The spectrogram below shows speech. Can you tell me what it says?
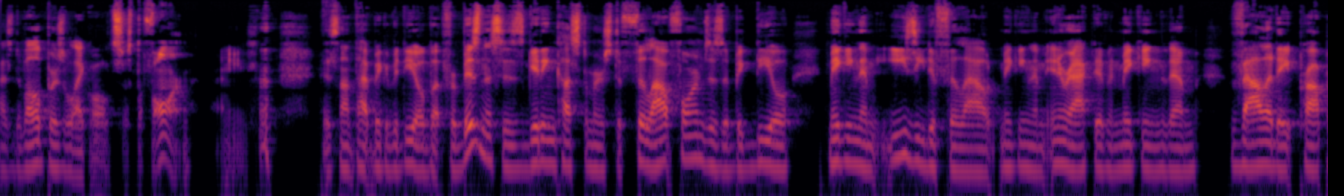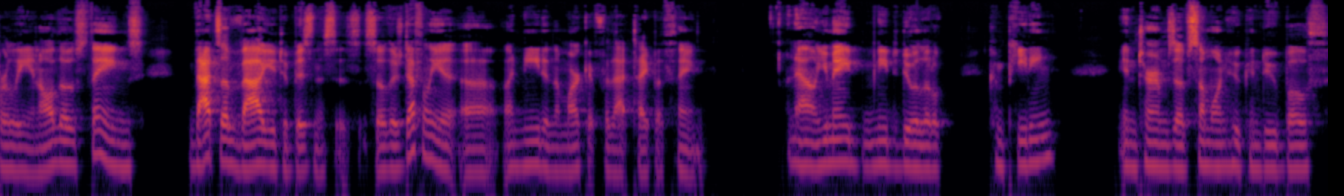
as developers we're like, well, it's just a form. I mean, it's not that big of a deal. But for businesses, getting customers to fill out forms is a big deal making them easy to fill out, making them interactive, and making them validate properly, and all those things, that's of value to businesses. So there's definitely a, a, a need in the market for that type of thing. Now, you may need to do a little competing in terms of someone who can do both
